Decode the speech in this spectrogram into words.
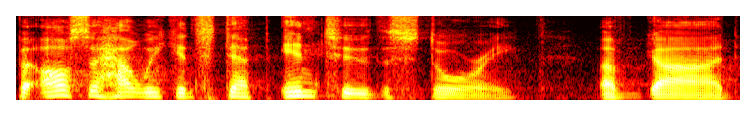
but also how we can step into the story of God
